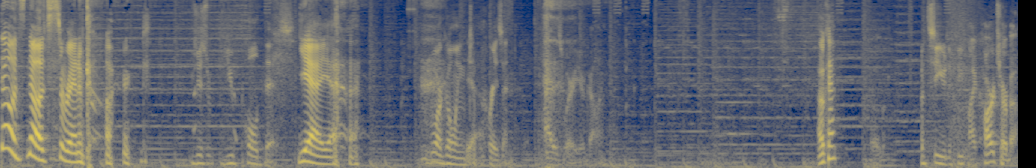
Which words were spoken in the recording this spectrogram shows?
No, it's no, it's just a random card. Just you pulled this. yeah, yeah. You are going to prison. That is where you're going. Okay. Let's see you defeat my car turbo.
